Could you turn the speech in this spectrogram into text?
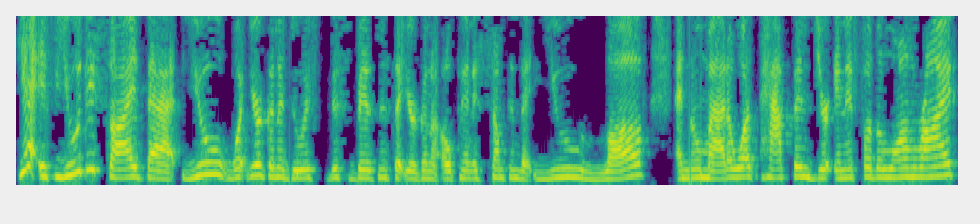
yeah, if you decide that you, what you're going to do if this business that you're going to open is something that you love and no matter what happens, you're in it for the long ride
